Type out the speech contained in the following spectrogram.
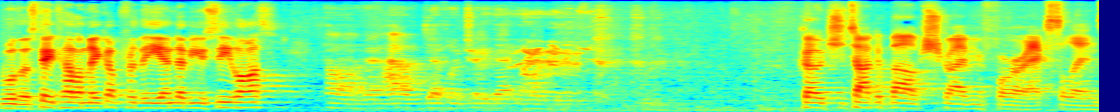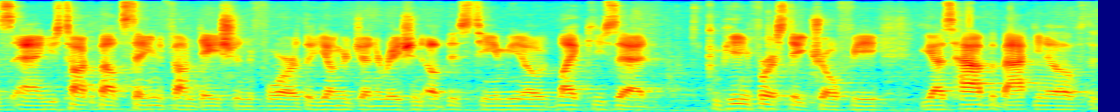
Will the state title make up for the NWC loss? Uh, I would definitely trade that in a heartbeat. Coach, you talk about striving for excellence and you talk about setting the foundation for the younger generation of this team. You know, like you said, competing for a state trophy. You guys have the backing of the,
